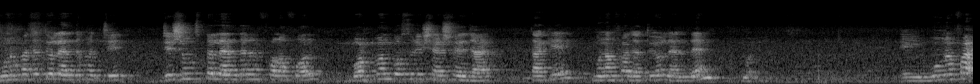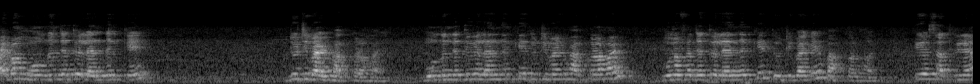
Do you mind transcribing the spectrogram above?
মুনাফা জাতীয় লেনদেন হচ্ছে যে সমস্ত লেনদেনের ফলাফল বর্তমান বছরই শেষ হয়ে যায়, তাকে মুনাফা জাতীয় লেনদেন বলে। এই মুনাফা এবং মূলধন জাতীয় লেনদেনকে দুটি ভাগে ভাগ করা হয়। মূলধন জাতীয় লেনদেনকে দুটি ভাগে ভাগ করা হয়, মুনাফা জাতীয় লেনদেনকে দুটি ভাগে ভাগ করা হয়। প্রিয় ছাত্রীরা,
